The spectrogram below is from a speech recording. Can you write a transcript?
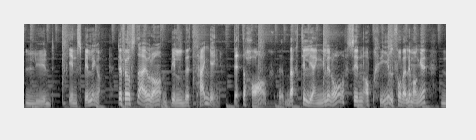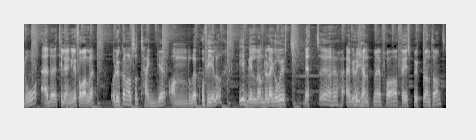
lydinnspillinger. Det første er jo da bildetagging. Dette har vært tilgjengelig nå siden april for veldig mange. Nå er det tilgjengelig for alle. Og du kan altså tagge andre profiler i bildene du legger ut. Dette er vi jo kjent med fra Facebook annet.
